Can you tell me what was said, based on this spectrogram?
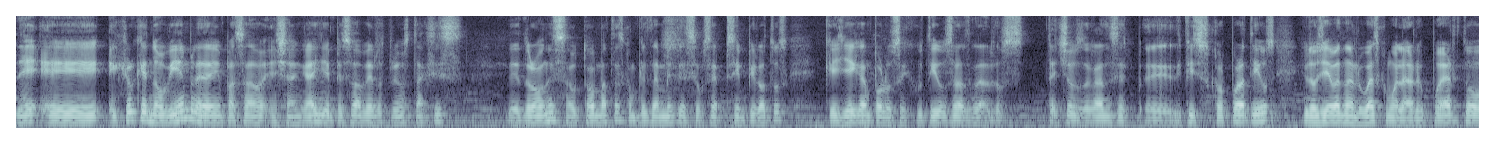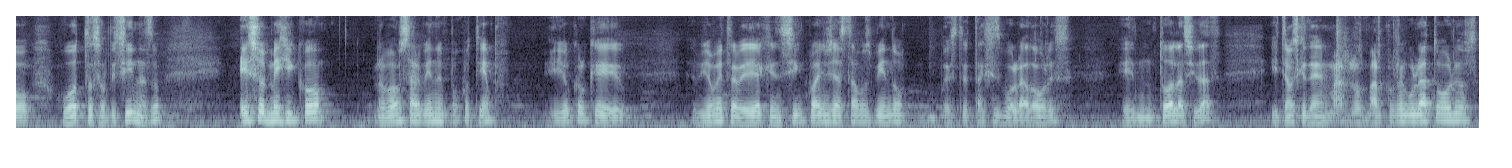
De, eh, creo que en noviembre del año pasado en Shanghái ya empezó a ver los primeros taxis de drones autómatas completamente o sea, sin pilotos que llegan por los ejecutivos a los, techos de grandes eh, edificios corporativos y los llevan a lugares como el aeropuerto u otras oficinas. ¿no? Eso en México lo vamos a estar viendo en poco tiempo. Y yo creo que yo me atrevería que en cinco años ya estamos viendo este, taxis voladores en toda la ciudad y tenemos que tener los marcos regulatorios,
